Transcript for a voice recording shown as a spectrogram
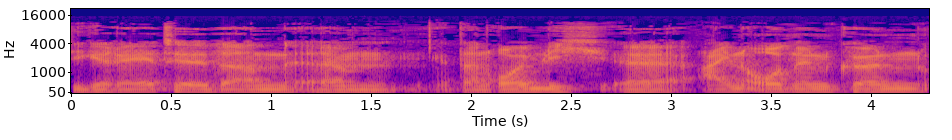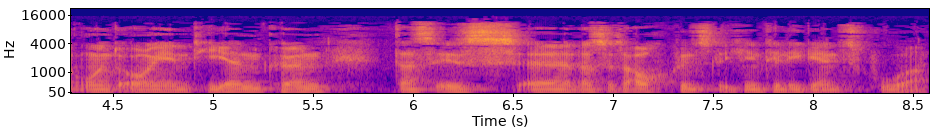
die Geräte dann, ähm, dann räumlich äh, einordnen können und orientieren können. Das ist, äh, das ist auch künstliche Intelligenz pur.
